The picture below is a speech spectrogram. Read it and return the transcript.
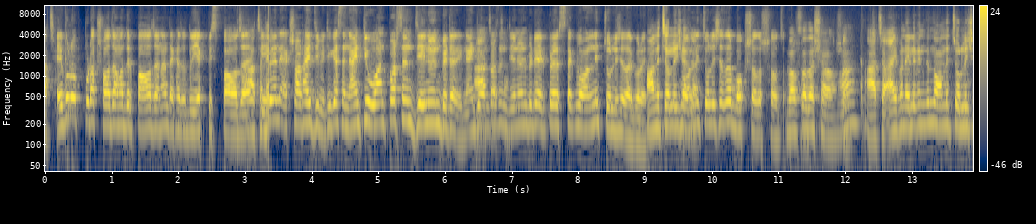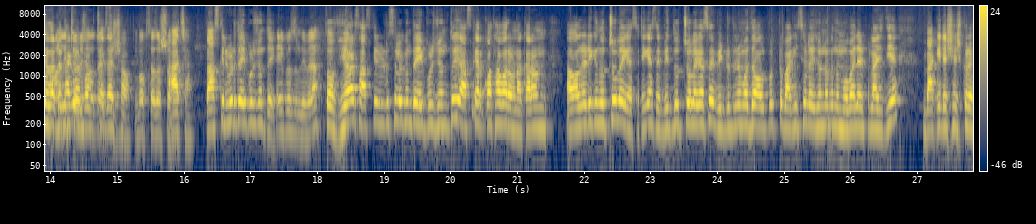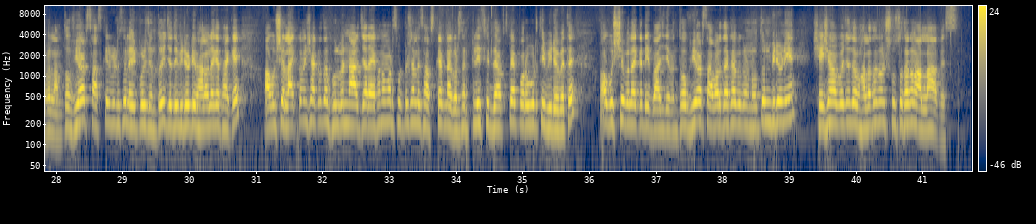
আচ্ছা। এগুলো প্রোডাক্ট সহজ আমাদের পাওয়া যায় না দেখা যায় দুই এক পিস পাওয়া যায়। আচ্ছা। একশো আঠাশ জিবি ঠিক আছে? Ninety one percent genuine battery ninety one percent genuine battery price থাকবে অনলি চল্লিশ হাজার করে। অনলি চল্লিশ হাজার। অনলি চল্লিশ হাজার বক্স হাজার সহজ। বক্স হাজার সহ? আচ্ছা আইফোন ইলেভেন কিন্তু অনলি চল্লিশ হাজার টাকা থাকবে বক্স হাজার সহ বক্স হাজার সহ আচ্ছা তো আজকের ভিডিও এই পর্যন্তই। এই পর্যন্ত দিবে তো ভিউয়ার্স আজকের ভিডিও ছিল কিন্তু এই পর্যন্তই। আজকে আর কথা বাড়াবো না কারণ অলরেডি কিন্তু চলে গেছে ঠিক আছে? বিদ্যুৎ চলে গেছে বিদ্যুতের মধ্যে অল্প একটু বাকি ছিল এই জন্য কিন্তু মোবাইলের ফ্ল্যাশ দিয়ে বাকিটা শেষ করে ফেললাম। তো ভিউয়ার্স আজকের ভিডিও ছিল এই পর্যন্তই। যদি ভিডিওটি ভালো লেগে থাকে, অবশ্যই লাইক কমেন্ট শেয়ার করতে ভুলবেন না। আর যারা এখন আমার ছোট্ট চ্যানেল সাবস্ক্রাইব না করছেন প্লিজ সাবস্ক্রাইব পরবর্তী ভিডিও পেতে অবশ্যই বেলাকাটি বাজিয়ে দেবেন। তো ভিউয়ার্স আবার দেখা হবে কোনো নতুন ভিডিও নিয়ে। সেই সময় পর্যন্ত ভালো থাকুন, সুস্থ থাকুন, আল্লাহ হাফেজ।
